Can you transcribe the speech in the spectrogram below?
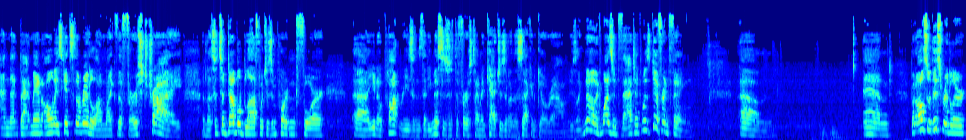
and that Batman always gets the riddle on like the first try unless it's a double bluff which is important for uh, you know, plot reasons that he misses it the first time and catches it on the second go round. He's like, no, it wasn't that. It was different thing. Um, and but also this Riddler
